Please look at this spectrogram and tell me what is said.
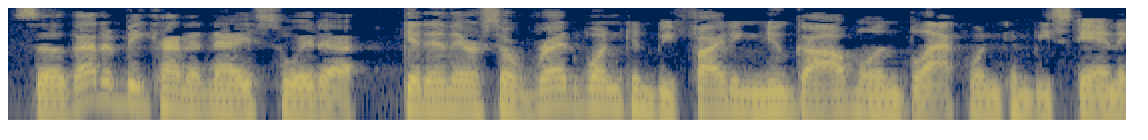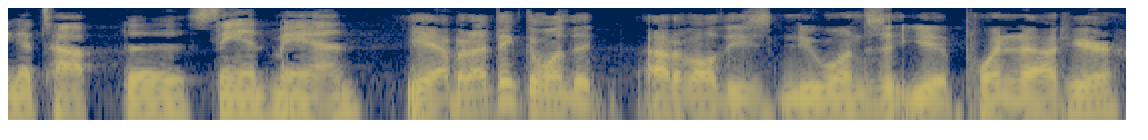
So that'd be kind of nice way to get in there. So red one can be fighting New Goblin, black one can be standing atop the Sandman. Yeah, but I think the one that, out of all these new ones that you pointed out here,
